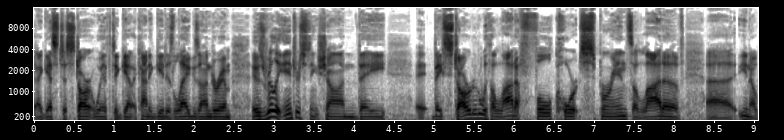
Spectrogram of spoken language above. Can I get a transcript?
I guess, to start with to get kind of get his legs under him. It was really interesting, Sean. They they started with a lot of full court sprints, a lot of uh, you know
